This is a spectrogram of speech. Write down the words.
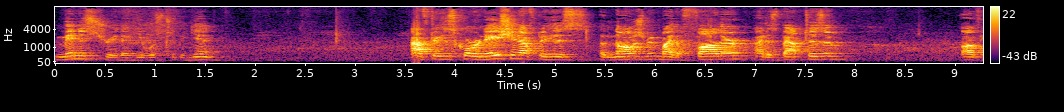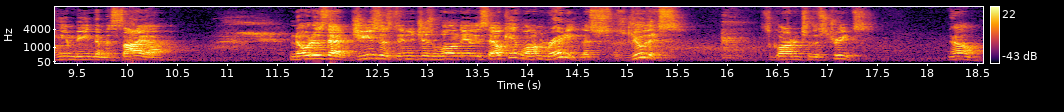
ministry that he was to begin. After his coronation, after his acknowledgement by the Father at his baptism of him being the Messiah, notice that Jesus didn't just willy-nilly say, okay, well, I'm ready. Let's, let's do this. Let's go out into the streets. No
